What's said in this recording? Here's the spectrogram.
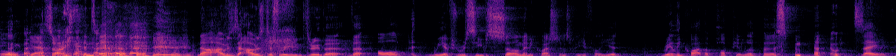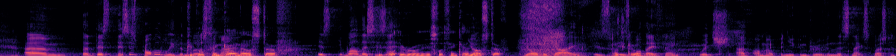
oh yeah, sorry. no, I was I was just reading through the the all. We have received so many questions for you, Phil. You're really quite the popular person, I would say. Um, this this is probably the People most. People think amount. I know stuff. Is well, this People is it. Erroneously think I you're, know stuff. You're the guy, is is what they think. Which I'm hoping you can prove in this next question.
